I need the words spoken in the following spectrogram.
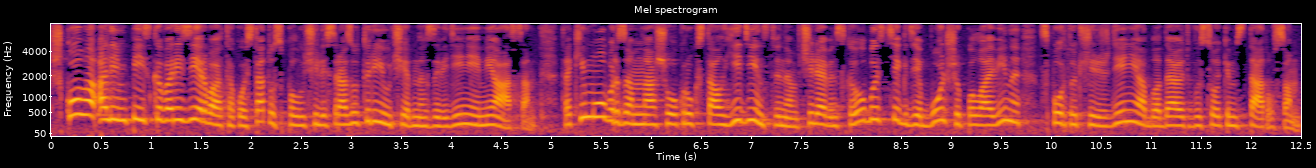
Школа Олимпийского резерва. Такой статус получили сразу три учебных заведения МИАСа. Таким образом, наш округ стал единственным в Челябинской области, где больше половины спортучреждений обладают высоким статусом.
